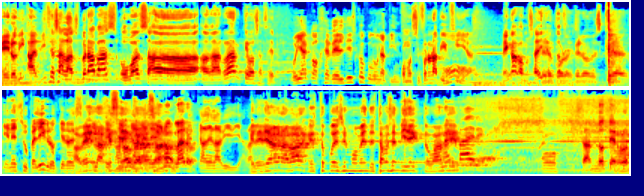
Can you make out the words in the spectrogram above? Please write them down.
Pero di- ah, dices a las bravas o vas a agarrar, ¿qué vas a hacer? Voy a coger el disco como una pinza. Como si fuera una pincilla. Venga, vamos a ello Pero, entonces. pero es que Tiene su peligro, quiero A decir. ver, que la gente de- casa, ¿no? Claro. cerca de la vidia, Que ¿vale? le dé a grabar, que esto puede ser un momento. Estamos en directo, ¿vale? Padre. Dando terror.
